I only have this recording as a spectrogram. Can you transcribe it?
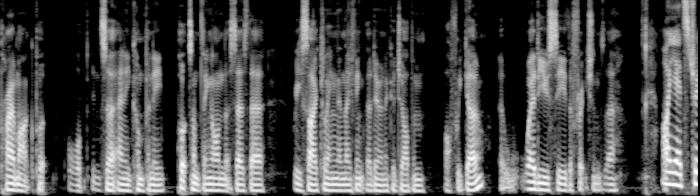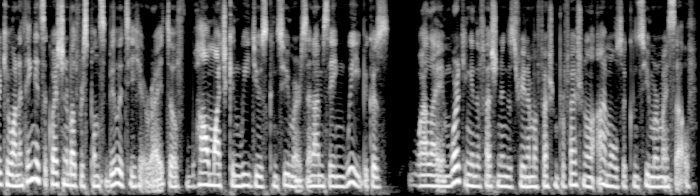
Primark put or insert any company put something on that says they're recycling, then they think they're doing a good job, and off we go. Uh, where do you see the frictions there? Oh yeah, it's a tricky one. I think it's a question about responsibility here, right? Of how much can we do as consumers? And I'm saying we because while I am working in the fashion industry and I'm a fashion professional, I'm also a consumer myself.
